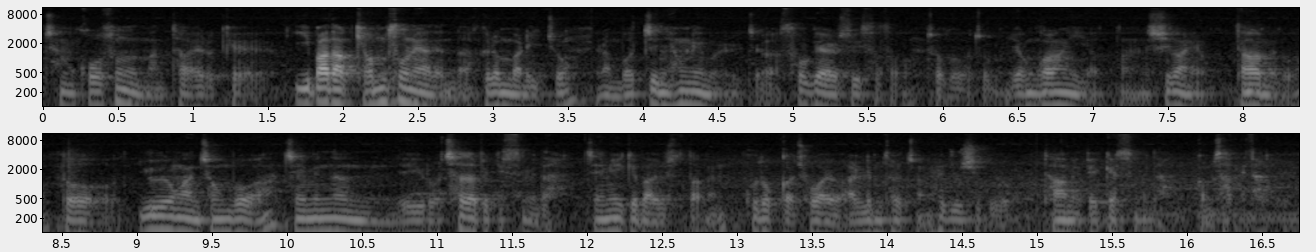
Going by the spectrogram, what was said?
참 고수는 많다 이렇게 이 바닥 겸손해야 된다 그런 말이 있죠. 이런 멋진 형님을 제가 소개할 수 있어서 저도 좀 영광이었던 시간이었고 다음에도 더 유용한 정보와 재밌는 얘기로 찾아뵙겠습니다. 재미있게 봐주셨다면 구독과 좋아요 알림 설정 해주시고요. 다음에 뵙겠습니다. 감사합니다.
